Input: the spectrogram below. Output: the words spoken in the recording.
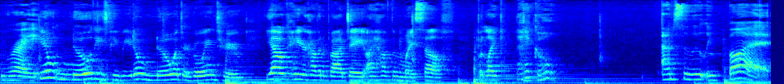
Right. You don't know these people, you don't know what they're going through. Yeah, okay, you're having a bad day. I have them myself. But, like, let it go. Absolutely, but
